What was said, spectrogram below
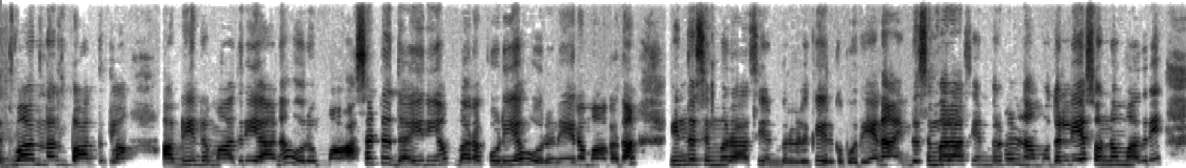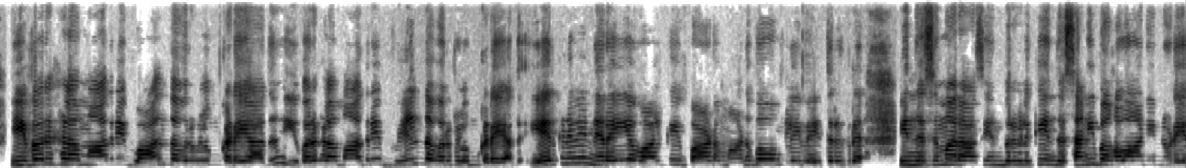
எதுவா இருந்தாலும் பாத்துக்கலாம் அப்படின்ற மாதிரியான ஒரு அசட்டு தைரியம் வரக்கூடிய ஒரு நேரமாக தான் இந்த சிம்மராசி என்பர்களுக்கு இருக்க போகுது. ஏன்னா இந்த சிம்மராசி என்பர்கள் நான் முதல்லயே சொன்ன மாதிரி இவர்களை மாதிரி வாழ்ந்தவர்களும் கிடையாது இவர்களை மாதிரி வீழ்ந்தவர்களும் கிடையாது. ஏற்கனவே நிறைய வாழ்க்கை பாடம் அனுபவங்களை வைத்திருக்கிற இந்த சிம்மராசி என்பர்களுக்கு என்பவர்களுக்கு இந்த சனி பகவானினுடைய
